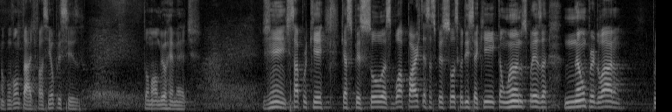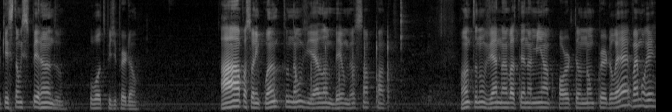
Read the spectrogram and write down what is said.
Não, com vontade. Fala assim, eu preciso tomar o meu remédio. Gente, sabe por quê? que as pessoas, boa parte dessas pessoas que eu disse aqui, que estão anos presas, não perdoaram? Porque estão esperando o outro pedir perdão. Ah, pastor, enquanto não vier lamber o meu sapato, enquanto não vier bater na minha porta, eu não perdoo. É, vai morrer.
